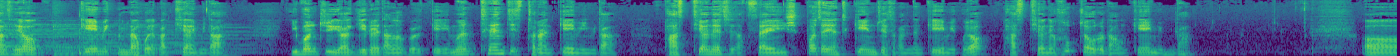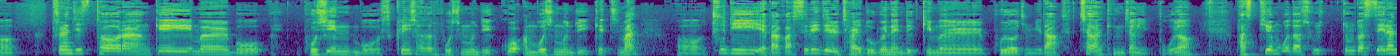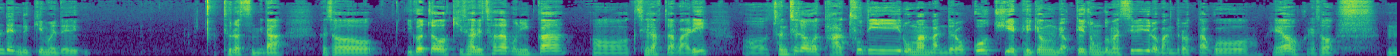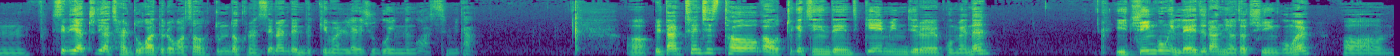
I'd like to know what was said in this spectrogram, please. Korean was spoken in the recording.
안녕하세요. 게임이 끝나고의 마티아입니다. 이번 주 이야기를 나눠볼 게임은 트랜지스터란 게임입니다. 바스티언의 제작사인 슈퍼자이언트 게임즈에서 만든 게임이고요. 바스티언의 후속작으로 나온 게임입니다. 어, 트랜지스터란 게임을 뭐 보신 뭐 screenshot으로 보신 분도 있고 안 보신 분도 있겠지만 어, 2D에다가 3D를 잘 녹여낸 느낌을 보여줍니다. 색채가 굉장히 이쁘고요. 바스티언보다 좀 더 세련된 느낌을 내, 들었습니다. 그래서 이것저것 기사를 찾아보니까 어, 제작자 말이 어, 전체적으로 다 2D로만 만들었고 뒤에 배경 몇 개 정도만 3D로 만들었다고 해요. 그래서 음, 3D와 2D가 잘 녹아 들어가서 좀 더 그런 세련된 느낌을 내주고 있는 것 같습니다. 어, 일단 트랜지스터가 어떻게 진행되는 게임인지를 보면은 이 주인공인 레드라는 여자 주인공을 어,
